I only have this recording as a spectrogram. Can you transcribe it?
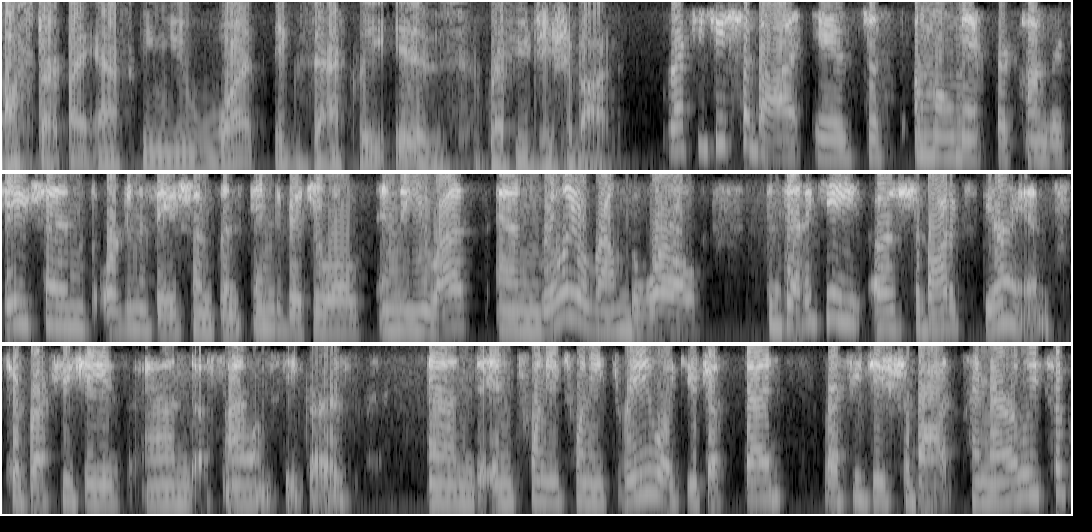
I'll start by asking you what exactly is Refugee Shabbat? Refugee Shabbat is just a moment for congregations, organizations, and individuals in the U.S. and really around the world to dedicate a Shabbat experience to refugees and asylum seekers. And in 2023, like you just said, Refugee Shabbat primarily took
